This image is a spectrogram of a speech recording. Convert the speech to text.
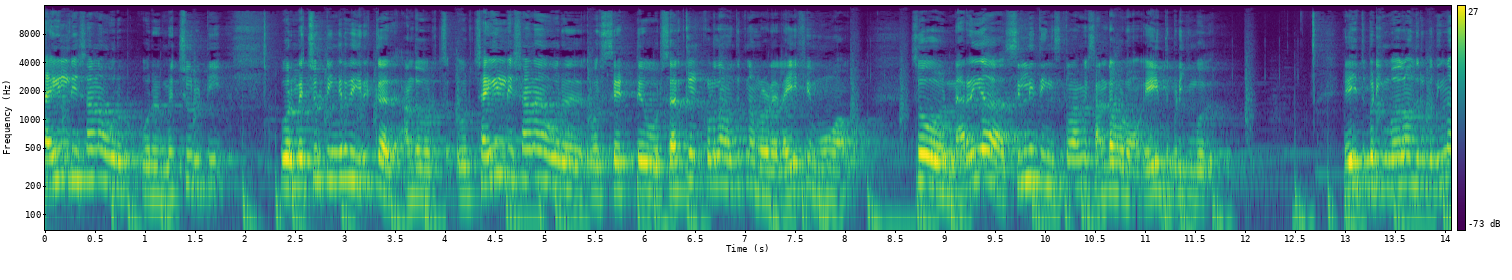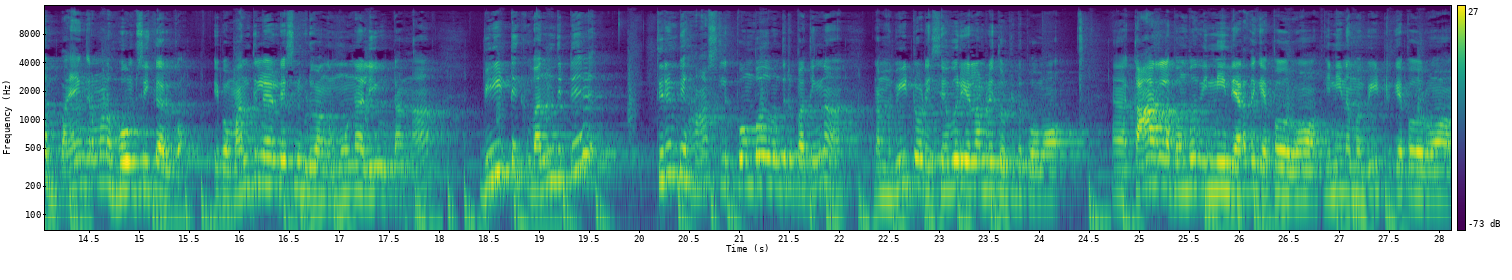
சைல்டிஷான ஒரு ஒரு மெச்சூரிட்டி ஒரு மெச்சூரிட்டிங்கிறது இருக்காது. அந்த ஒரு ஒரு சைல்டிஷான ஒரு ஒரு செட்டு ஒரு சர்க்கிள்குள்ளே தான் வந்துட்டு நம்மளோட லைஃபே மூவ் ஆகும். ஸோ நிறைய சில்லி திங்ஸ்க்கெல்லாமே சண்டை போடுவோம் எயித்து படிக்கும்போது. எயித்து படிக்கும்போதெல்லாம் வந்துட்டு பார்த்தீங்கன்னா பயங்கரமான ஹோம் சீக்காக இருக்கும். இப்போ மந்த்லி ஹாலிடேஸ்னு விடுவாங்க. மூணு நாள் லீவ் விட்டாங்கன்னா வீட்டுக்கு வந்துட்டு திரும்பி ஹாஸ்டலுக்கு போகும்போது வந்துட்டு பார்த்திங்கன்னா நம்ம வீட்டோடைய செவரியெல்லாம் அப்படியே தொட்டுட்டு போவோம். காரில் போகும்போது இன்னி இந்த இடத்துக்கு எப்போ வருவோம்? இனி நம்ம வீட்டுக்கு எப்போ வருவோம்?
